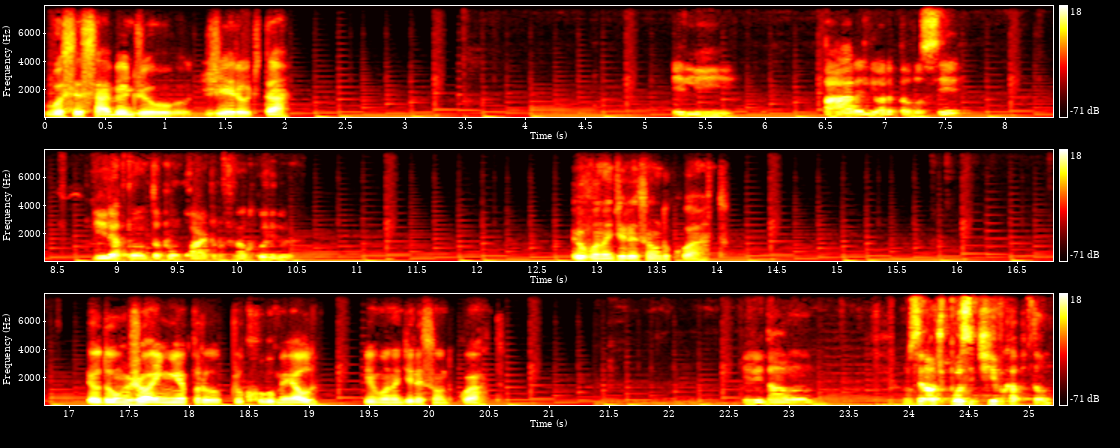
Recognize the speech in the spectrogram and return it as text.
Você sabe onde o Gerald tá? Ele para, ele olha pra você e ele aponta pra um quarto no final do corredor. Eu vou na direção do quarto. Eu dou um joinha pro, pro cogumelo e vou na direção do quarto. Ele dá um, um sinal de positivo, capitão.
